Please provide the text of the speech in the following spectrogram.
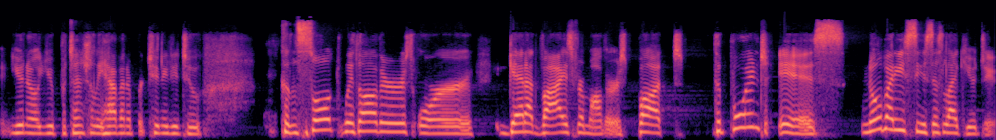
you know, you potentially have an opportunity to consult with others or get advice from others. But the point is, nobody sees this like you do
